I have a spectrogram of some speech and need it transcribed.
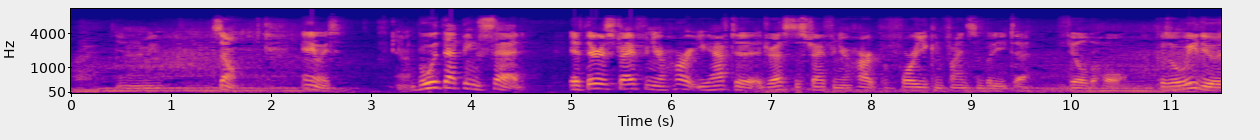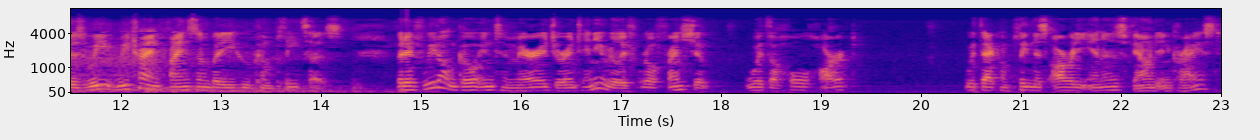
Right. You know what I mean? So, anyways, uh, but with that being said, if there is strife in your heart, you have to address the strife in your heart before you can find somebody to fill the hole. Because what we do is we, we try and find somebody who completes us. But if we don't go into marriage or into any really real friendship with a whole heart, with that completeness already in us, found in Christ,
